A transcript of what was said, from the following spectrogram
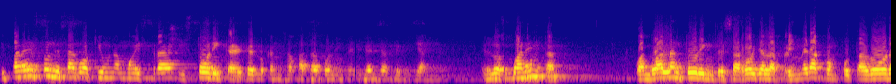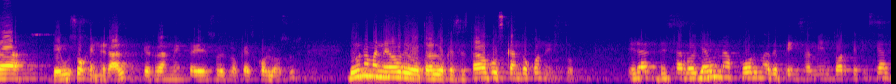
Y para esto les hago aquí una muestra histórica de qué es lo que nos ha pasado con la inteligencia artificial. En los 40, cuando Alan Turing desarrolla la primera computadora de uso general, que realmente eso es lo que es Colossus, de una manera o de otra, lo que se estaba buscando con esto era desarrollar una forma de pensamiento artificial.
